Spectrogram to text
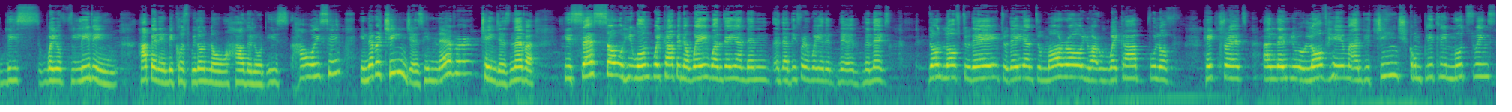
this way of living happening because we don't know how the Lord is. How is he? He never changes. He never changes. Never. He says so. He won't wake up in a way one day and then a different way the, the, the next don't love today, today and tomorrow. You are wake up full of hatred, and then you love him and you change completely mood swings.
